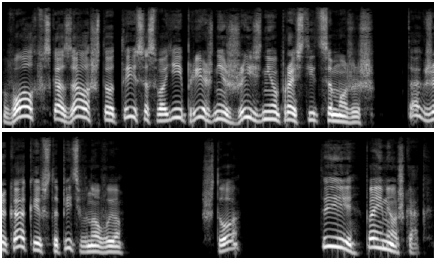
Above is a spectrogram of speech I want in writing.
Волхв сказал, что ты со своей прежней жизнью проститься можешь, так же, как и вступить в новую. Что? Ты поймешь как.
